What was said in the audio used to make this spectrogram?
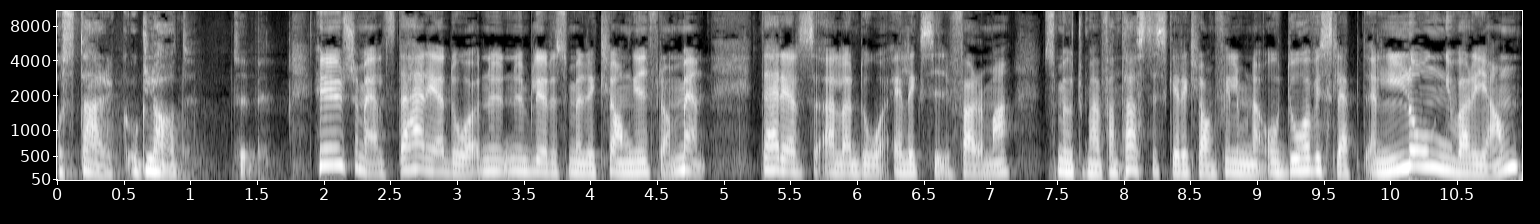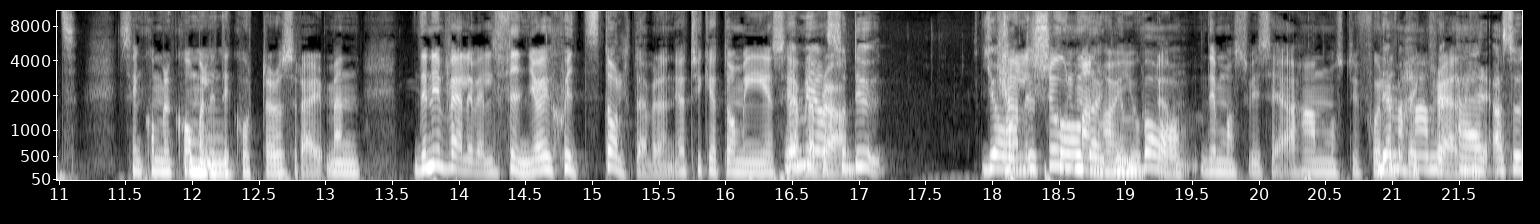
och stark och glad. Typ. Hur som helst, det här är då, nu, nu blev det som en reklamgrej för dem, men det här är alltså alla då Elixir Pharma som har gjort de här fantastiska reklamfilmerna och då har vi släppt en lång variant. Sen kommer det komma lite kortare och sådär, men den är väldigt, väldigt fin. Jag är skitstolt över den. Jag tycker att de är så Nej, jävla bra. alltså, du, ja, Kalle Schulman har gjort vara. den, det måste vi säga. Han måste få Nej, lite han cred. är, alltså,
